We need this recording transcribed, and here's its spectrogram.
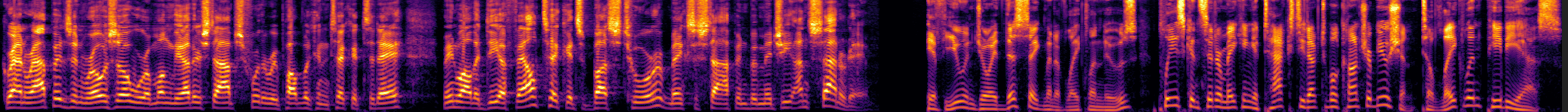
Grand Rapids and Roseau were among the other stops for the Republican ticket today. Meanwhile, the DFL Tickets bus tour makes a stop in Bemidji on Saturday. If you enjoyed this segment of Lakeland News, please consider making a tax-deductible contribution to Lakeland PBS.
